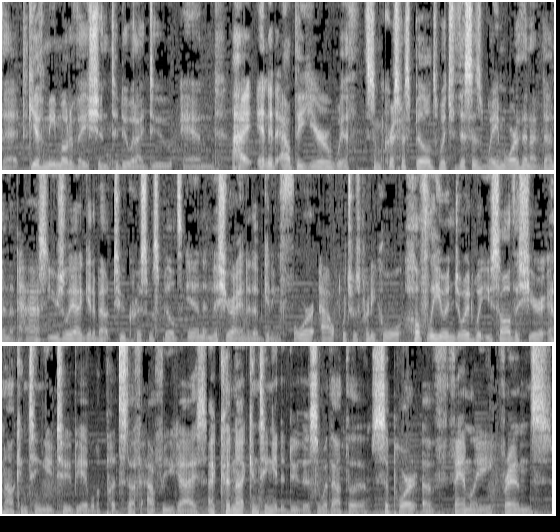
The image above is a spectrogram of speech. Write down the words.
that give me motivation to do what I do and I ended out the year with some Christmas builds, which this is way more than I've done in the past. Usually I get about two Christmas builds in, and this year I ended up getting four out, which was pretty cool. Hopefully you enjoyed what you saw this year, and I'll continue to be able to put stuff out for you guys. I could not continue to do this without the support of family, friends,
